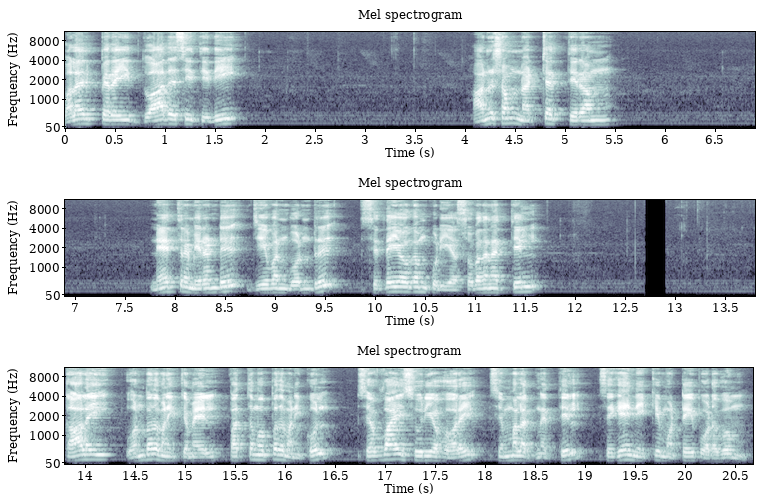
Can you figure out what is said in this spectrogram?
வளர்ப்பிறை துவாதசி திதி அனுஷம் நட்சத்திரம். நேத்திரம் இரண்டு ஜீவன் ஒன்று சித்தயோகம் கூடிய சுபதனத்தில். காலை ஒன்பது மணிக்கு மேல் பத்து முப்பது மணிக்குள் செவ்வாய் சூரிய ஹோரை சிகை நீக்கி மொட்டை போடவும்.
